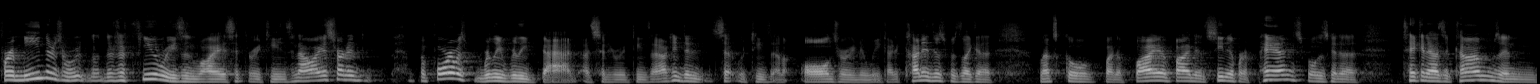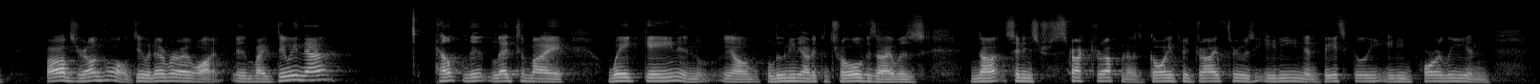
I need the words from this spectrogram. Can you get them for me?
For me, there's there's a few reasons why I set the routines. Now, I started, before I was really, really bad at setting routines. I actually didn't set routines at all during the week. I kind of just was like a, let's go by the fire, by the seat of our pants. We're just going to take it as it comes, and Bob's your uncle. I'll do whatever I want. And by doing that, helped led to my weight gain and you know ballooning out of control because I was not setting structure up and I was going through drive-throughs eating and basically eating poorly and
